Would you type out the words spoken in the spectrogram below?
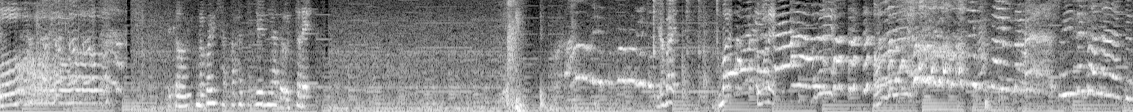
おー えっと残り182ヤードウッドで止まれ止まれ。止まれ。みんなこんななってう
